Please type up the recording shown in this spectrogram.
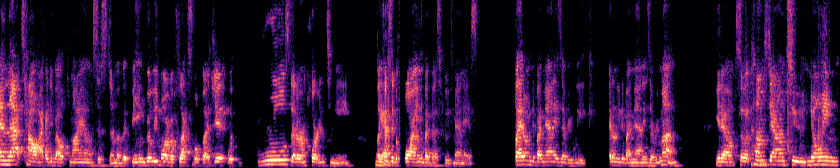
And that's how I developed my own system of it being really more of a flexible budget with rules that are important to me. Like yeah. I said before, I only buy best foods mayonnaise but I don't need to buy mayonnaise every week. I don't need to buy mayonnaise every month. You know, so it comes mm-hmm. down to knowing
